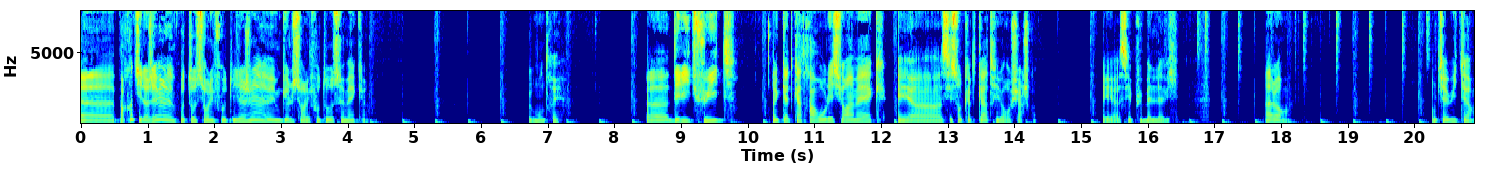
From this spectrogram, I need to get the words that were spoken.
Euh, par contre, il a jamais la même photo sur les photos. Il a jamais la même gueule sur les photos, ce mec. Montrer. Euh, délit de fuite. Un 4x4 a roulé sur un mec et euh, c'est son 4x4, il le recherche quoi. Et euh, c'est plus belle la vie. Alors, donc il y a 8 heures.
